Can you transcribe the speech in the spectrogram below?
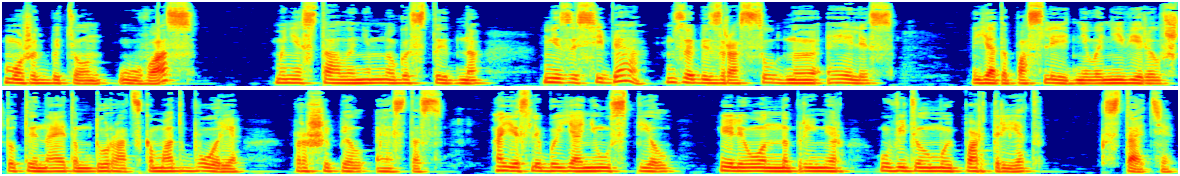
Может быть, он у вас?» Мне стало немного стыдно. Не за себя, за безрассудную Элис. «Я до последнего не верил, что ты на этом дурацком отборе», — прошипел Эстас. «А если бы я не успел? Или он, например, увидел мой портрет? Кстати,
